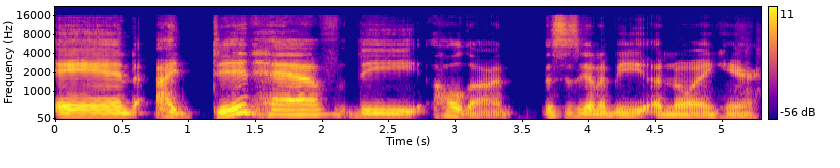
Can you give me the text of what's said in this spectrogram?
And I did have the hold on. This is gonna be annoying here.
